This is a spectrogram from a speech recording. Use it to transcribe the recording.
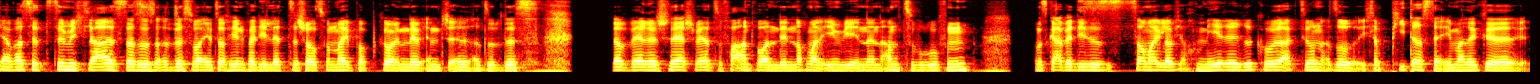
Ja, was jetzt ziemlich klar ist, dass es, das war jetzt auf jeden Fall die letzte Chance von Mike in der NHL. Also das, ich glaube, wäre sehr schwer zu verantworten, den nochmal irgendwie in ein Amt zu berufen. Und es gab ja dieses Sommer, glaube ich, auch mehrere Rückholaktionen. Also ich glaube, Peters, der ehemalige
